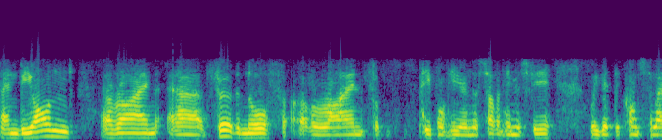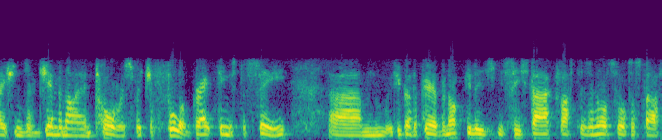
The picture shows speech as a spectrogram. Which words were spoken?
And beyond Orion, uh, further north of Orion, for people here in the Southern Hemisphere, we get the constellations of Gemini and Taurus, which are full of great things to see. Um, if you've got a pair of binoculars, you see star clusters and all sorts of stuff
